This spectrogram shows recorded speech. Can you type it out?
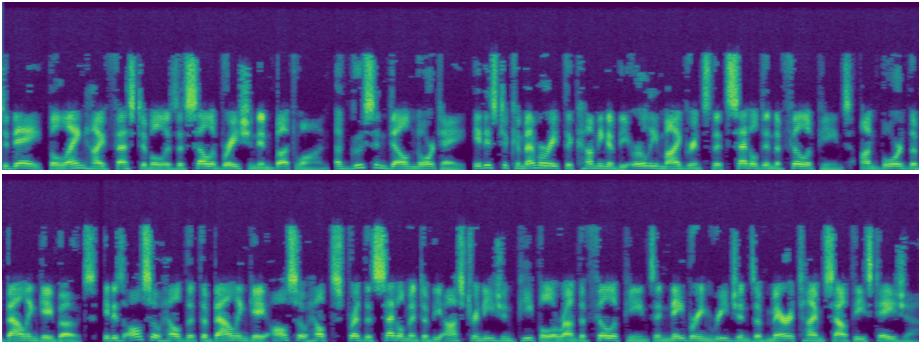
Today, Balanghay Festival is a celebration in Butuan, Agusan del Norte. It is to commemorate the coming of the early migrants that settled in the Philippines, on board the Balangay boats. It is also held that the Balangay also helped spread the settlement of the Austronesian people around the Philippines and neighboring regions of maritime Southeast Asia.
